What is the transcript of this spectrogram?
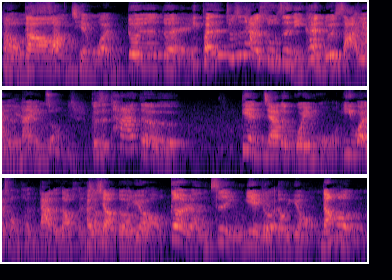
到上千万。对对对，你反正就是它的数字，你一看你就会傻眼的那一种。可是它的店家的规模，意外从很大的到很很小都有。个人自营业也都有。然后嗯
